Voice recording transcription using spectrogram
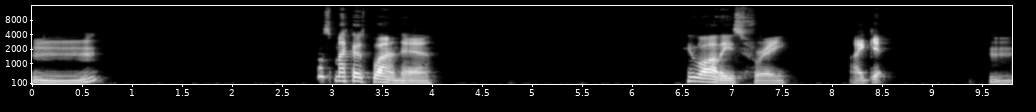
Hmm. What's Mako's plan here? Who are these three? I get... Hmm.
